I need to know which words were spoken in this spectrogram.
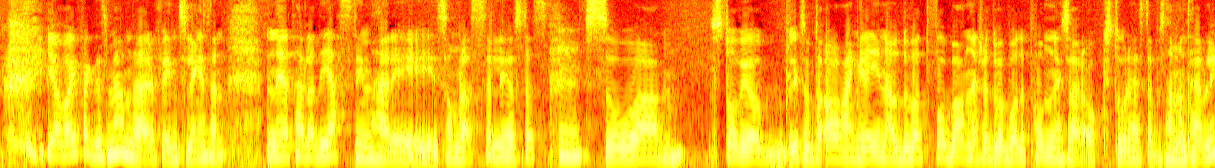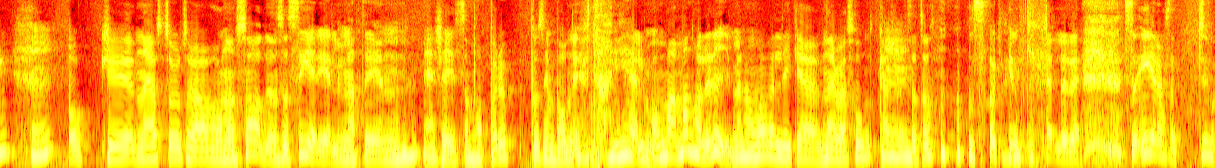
Jag var ju faktiskt med om det här för inte så länge sedan. När jag tävlade i Justin här i somras, eller i höstas, så um, står vi och liksom tar av handgrejerna och det var två banor så det var både ponnysar och stora hästar på samma tävling. Och eh, när jag står och tar av honom sadeln så ser Elin att det är en, en tjej som hoppar upp på sin ponny utan hjälm. Och mamman håller i, men hon var väl lika nervös hon kanske, så att hon såg inte heller det. Så Elin sa du,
